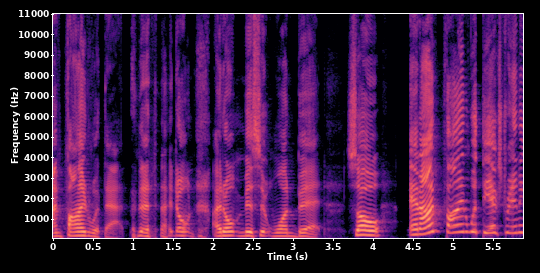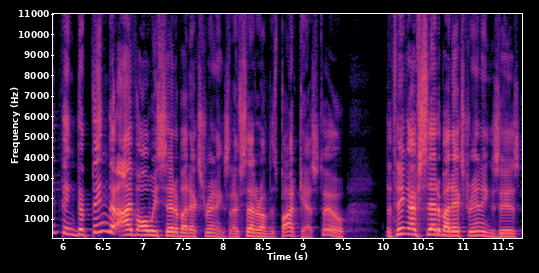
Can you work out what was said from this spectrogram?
I'm fine with that. That I don't I don't miss it one bit. So and I'm fine with the extra inning thing. The thing that I've always said about extra innings, and I've said it on this podcast too, the thing I've said about extra innings is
